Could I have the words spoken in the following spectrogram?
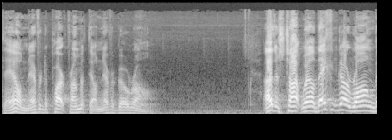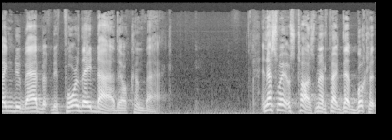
they'll never depart from it, they'll never go wrong. Others taught, well, they can go wrong, they can do bad, but before they die, they'll come back. And that's the way it was taught. As a matter of fact, that booklet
